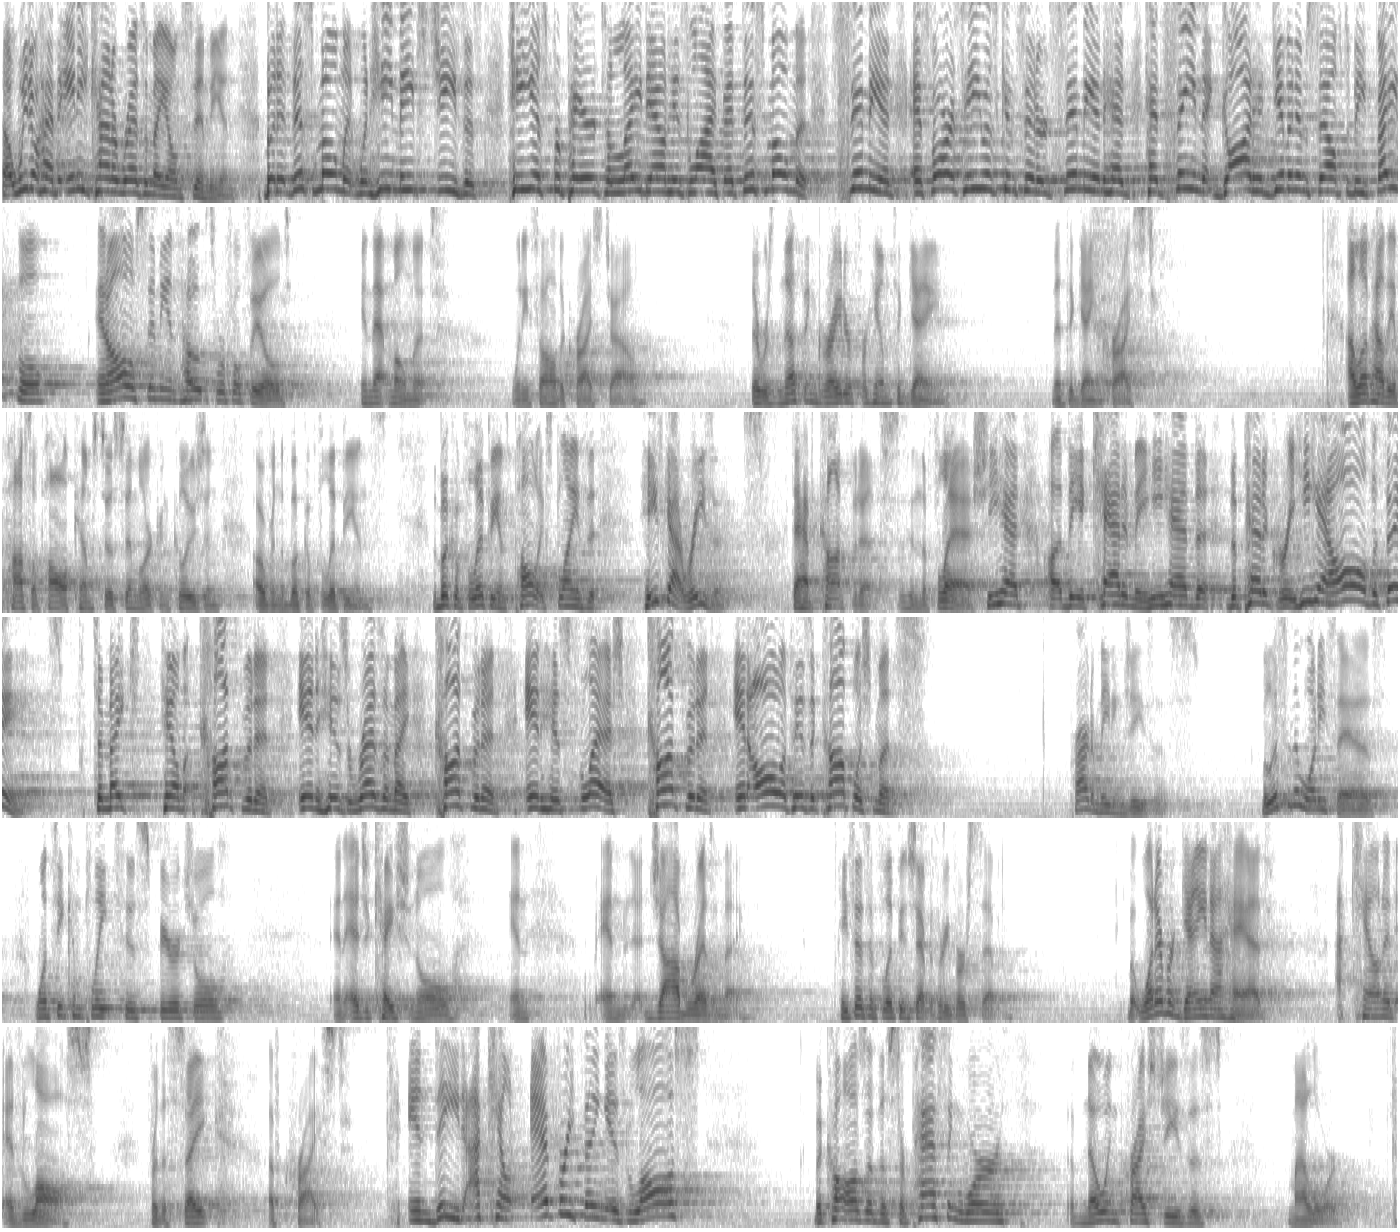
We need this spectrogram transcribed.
Uh, we don't have any kind of resume on Simeon. But at this moment, when he meets Jesus, he is prepared to lay down his life. At this moment, Simeon, as far as he was considered, Simeon had, had seen that God had given himself to be faithful, and all of Simeon's hopes were fulfilled in that moment when he saw the Christ child. There was nothing greater for him to gain than to gain Christ. I love how the Apostle Paul comes to a similar conclusion over in the book of Philippians. The book of Philippians, Paul explains that he's got reasons to have confidence in the flesh. He had uh, the academy, he had the, the pedigree, he had all the things to make him confident in his resume, confident in his flesh, confident in all of his accomplishments prior to meeting Jesus. But listen to what he says once he completes his spiritual and educational and, and job resume. He says in Philippians chapter 3, verse 7 But whatever gain I had, I counted as loss for the sake of Christ. Indeed, I count everything as loss because of the surpassing worth of knowing Christ Jesus, my Lord.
